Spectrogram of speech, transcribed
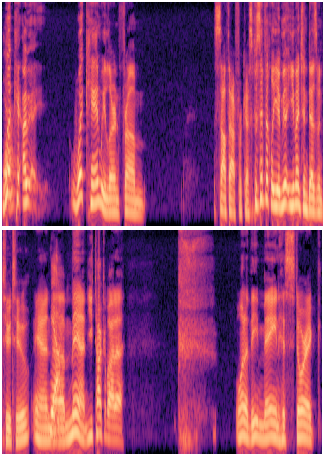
Yeah. What can I, I- what can we learn from South Africa specifically? You, you mentioned Desmond Tutu, and Yeah. uh, man, you talk about a one of the main historic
